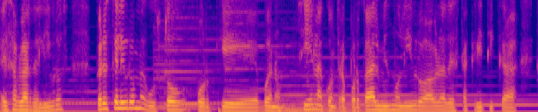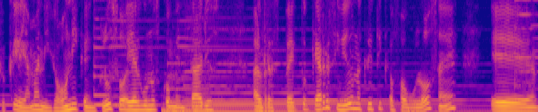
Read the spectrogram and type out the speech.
Es hablar de libros. Pero este libro me gustó porque, bueno, sí, en la contraportada del mismo libro habla de esta crítica, creo que le llaman irónica incluso. Hay algunos comentarios al respecto que ha recibido una crítica fabulosa. ¿eh? Eh,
